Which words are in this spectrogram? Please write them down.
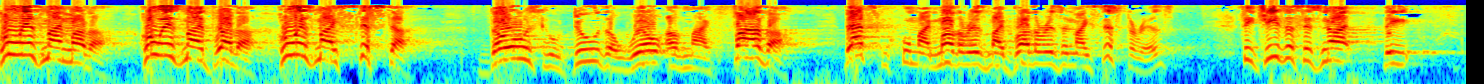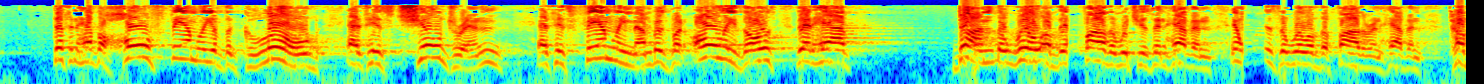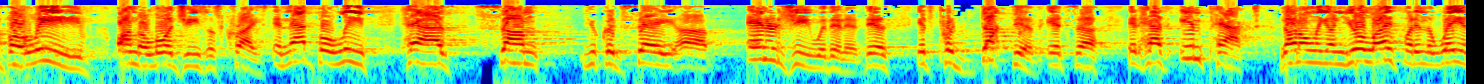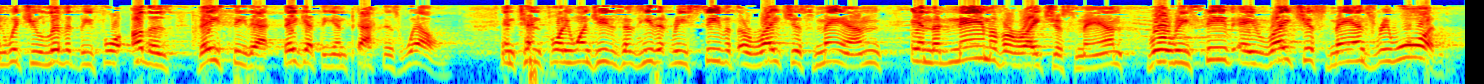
Who is my mother? Who is my brother? Who is my sister? Those who do the will of my Father. That's who my mother is, my brother is, and my sister is. See, Jesus is not the, doesn't have the whole family of the globe as his children, as his family members, but only those that have done the will of their Father which is in heaven. And what is the will of the Father in heaven? To believe on the Lord Jesus Christ. And that belief has some, you could say, uh, energy within it. It's productive. It's, uh, it has impact not only on your life, but in the way in which you live it before others. They see that. They get the impact as well. In 1041, Jesus says, He that receiveth a righteous man in the name of a righteous man will receive a righteous man's reward.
